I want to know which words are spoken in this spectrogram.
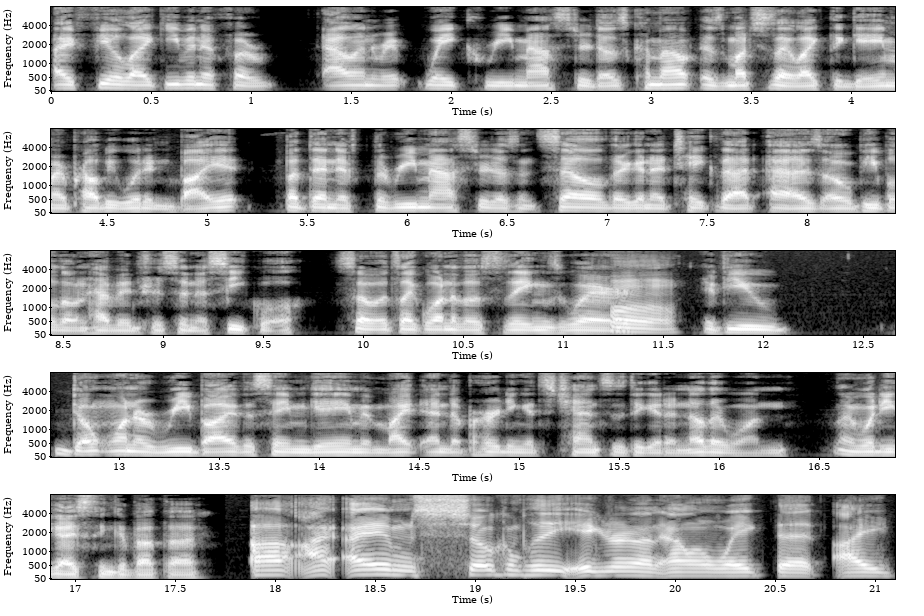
I feel like even if a Alan Wake remaster does come out, as much as I like the game, I probably wouldn't buy it. But then if the remaster doesn't sell, they're going to take that as, oh, people don't have interest in a sequel. So it's like one of those things where Hmm. if you don't want to rebuy the same game, it might end up hurting its chances to get another one. And what do you guys think about that? Uh, I, I am so completely ignorant on Alan Wake that I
